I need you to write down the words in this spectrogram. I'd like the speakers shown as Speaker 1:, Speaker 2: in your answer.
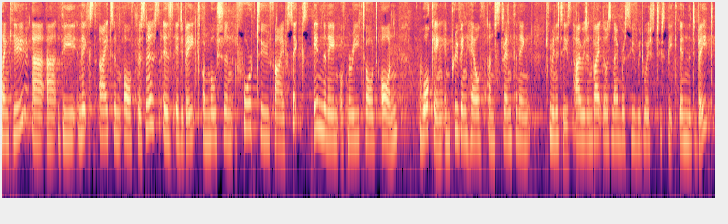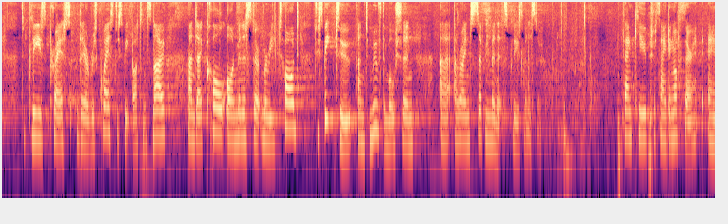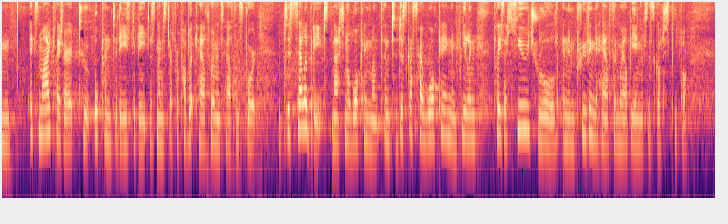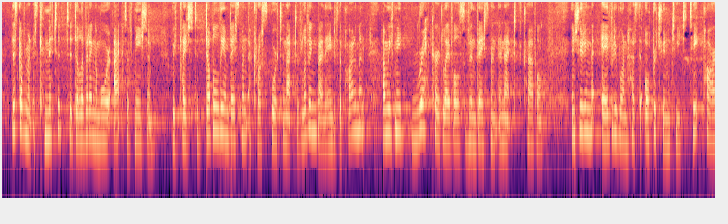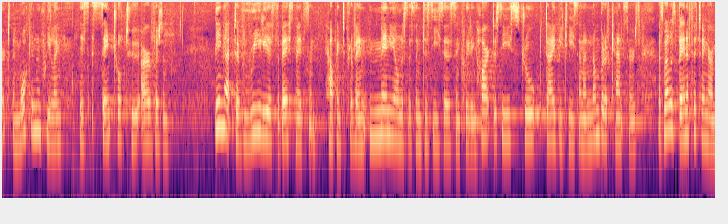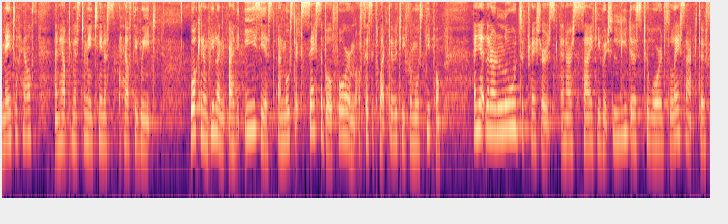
Speaker 1: Thank you. Uh, uh, the next item of business is a debate on motion 4256 in the name of Marie Todd on walking, improving health and strengthening communities. I would invite those members who would wish to speak in the debate to please press their request to speak buttons now. And I call on Minister Marie Todd to speak to and to move the motion uh, around seven minutes, please, Minister.
Speaker 2: Thank you, Presiding Officer. Um, It's my pleasure to open today's debate as Minister for Public Health, Women's Health and Sport to celebrate National Walking Month and to discuss how walking and wheeling plays a huge role in improving the health and well-being of the Scottish people. This government is committed to delivering a more active nation. We've pledged to double the investment across sport and active living by the end of the Parliament, and we've made record levels of investment in active travel ensuring that everyone has the opportunity to take part in walking and wheeling is central to our vision. Being active really is the best medicine, helping to prevent many illnesses and diseases, including heart disease, stroke, diabetes and a number of cancers, as well as benefiting our mental health and helping us to maintain a healthy weight. Walking and wheeling are the easiest and most accessible form of physical activity for most people. And yet there are loads of pressures in our society which lead us towards less active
